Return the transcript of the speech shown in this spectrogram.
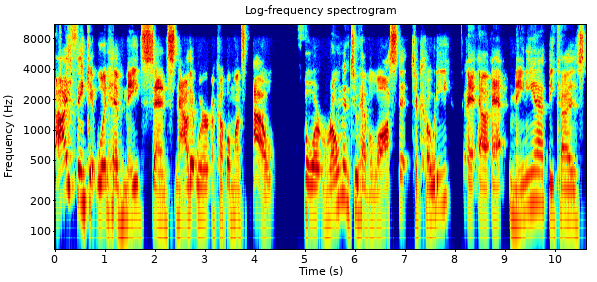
I think it would have made sense now that we're a couple months out for Roman to have lost it to Cody at, at Mania because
